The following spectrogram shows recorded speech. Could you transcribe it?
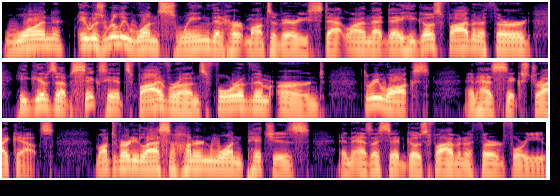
one it was really one swing that hurt Monteverde's stat line that day. He goes 5 and a third. He gives up 6 hits, 5 runs, 4 of them earned, 3 walks and has 6 strikeouts. Monteverde lasts 101 pitches and as I said goes 5 and a third for you.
